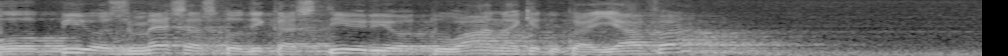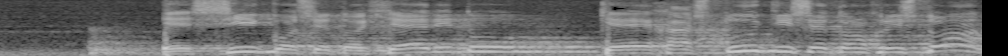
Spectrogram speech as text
ο οποίος μέσα στο δικαστήριο του Άννα και του Καγιάφα εσήκωσε το χέρι του και εχαστούκησε τον Χριστόν.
